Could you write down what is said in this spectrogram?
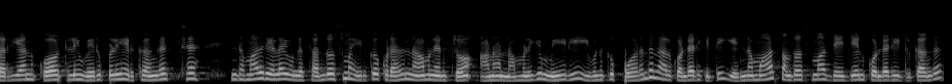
சரியான கோவத்திலையும் வெறுப்புலையும் இருக்காங்க. ச்சே இந்த மாதிரி எல்லாம் இவங்க சந்தோஷமா இருக்கக்கூடாதுன்னு நாம நினைச்சோம். ஆனா நம்மளையும் மீறி இவனுக்கு பிறந்த நாள் கொண்டாடிக்கிட்டு என்னமா சந்தோஷமா ஜெய் ஜெயின்னு கொண்டாடிட்டு இருக்காங்க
